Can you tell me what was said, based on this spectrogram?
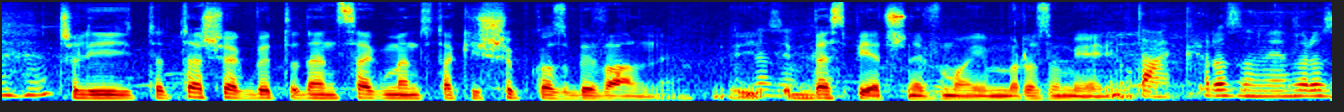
Mhm. czyli to też jakby ten segment taki szybko zbywalny i bezpieczny w moim rozumieniu. Tak, rozumiem, rozumiem.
